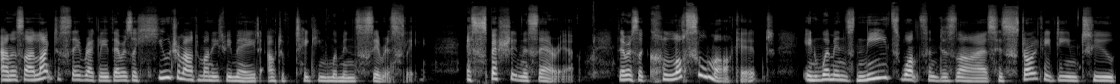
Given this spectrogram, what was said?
And as I like to say regularly, there is a huge amount of money to be made out of taking women seriously, especially in this area. There is a colossal market in women's needs, wants, and desires, historically deemed too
